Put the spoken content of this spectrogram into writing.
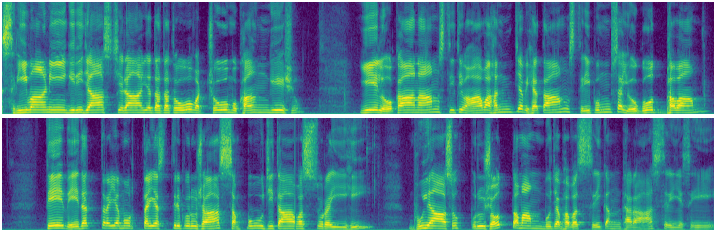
శ్రీవాణి గిరిజాశ్చిరాయ దతతో వక్షో ముఖాంగేషు. ఏ లోకానాం స్థితిమావహంత్య విహతాం స్త్రీపుంస యోగోద్భవాం. తే వేదత్రయమూర్తయస్త్రిపురుషా సంపూజితావస్సురై భూయాసు పురుషోత్తమాంబుజభవ శ్రీకంధరా శ్రేయసే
